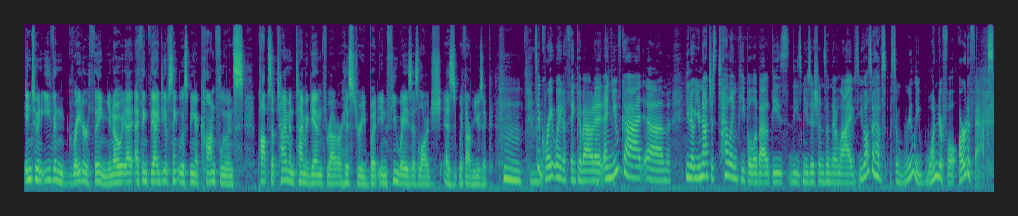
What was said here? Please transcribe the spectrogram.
into an even greater thing. You know, I, I think the idea of St. Louis being a confluence pops up time and time again throughout our history, but in few ways as large as with our music. Hmm. It's a great way to think about it. And you've got, um, you know, you're not just telling people about these these musicians and their lives. You also have some really wonderful artifacts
